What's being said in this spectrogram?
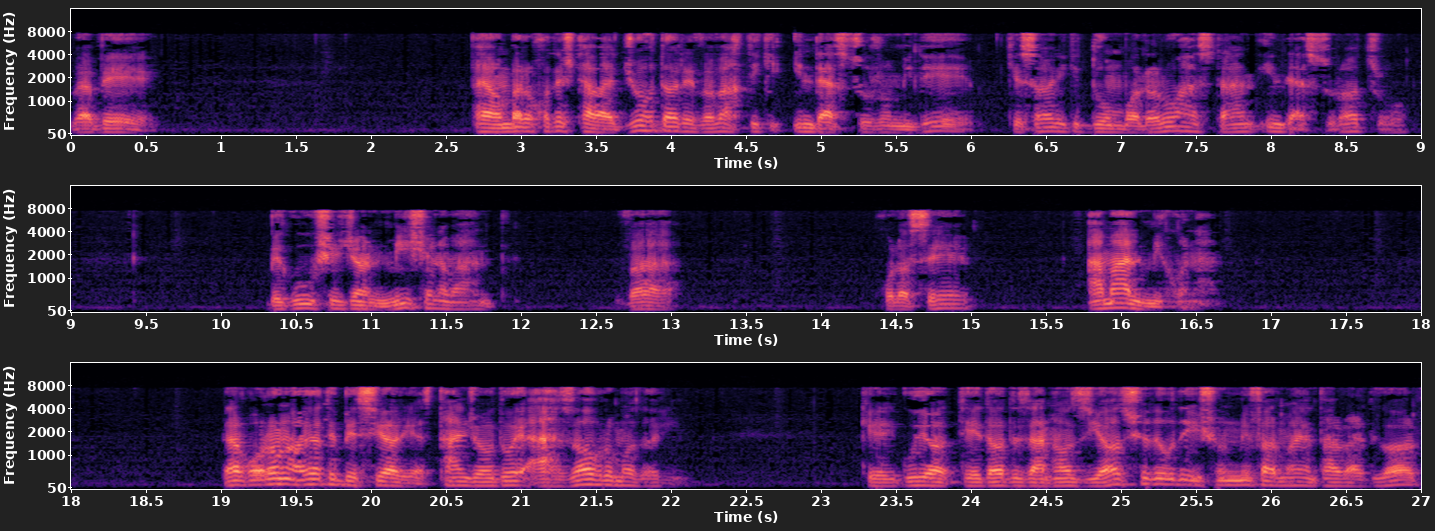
و به پیامبر خودش توجه داره و وقتی که این دستور رو میده کسانی که دنبال رو هستند این دستورات رو به گوش جان میشنوند و خلاصه عمل می‌کنند. در قرآن آیات بسیاری است. 52 احزاب رو ما داریم که گویا تعداد زنها زیاد شده بوده. ایشون میفرمایند پروردگار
